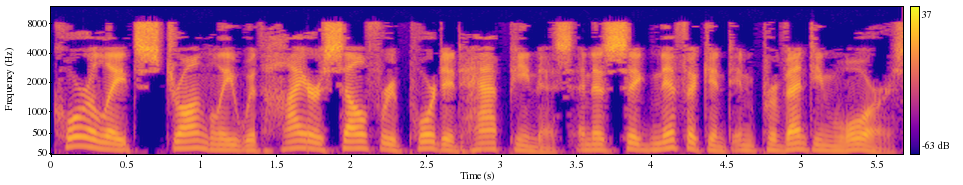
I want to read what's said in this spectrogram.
correlates strongly with higher self reported happiness and is significant in preventing wars.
